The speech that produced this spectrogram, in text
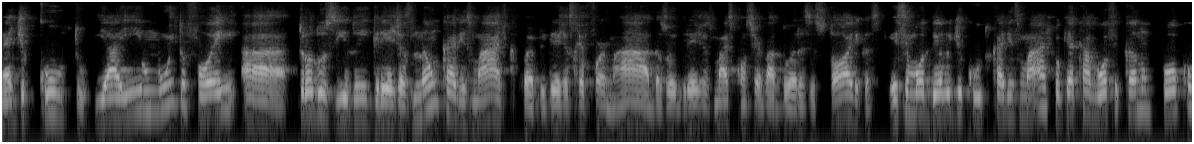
né, de culto. E aí muito foi ah, introduzido em igrejas não carismáticas, por exemplo, igrejas reformadas ou igrejas mais conservadoras históricas, esse modelo de culto carismático que acabou ficando um pouco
